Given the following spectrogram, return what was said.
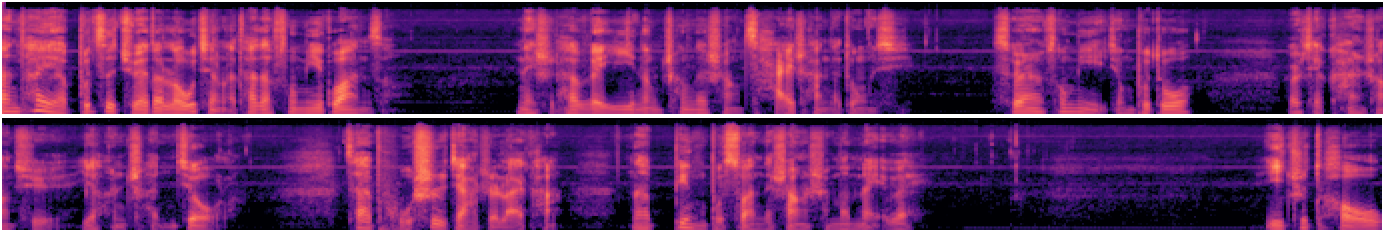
但他也不自觉地搂紧了他的蜂蜜罐子，那是他唯一能称得上财产的东西。虽然蜂蜜已经不多，而且看上去也很陈旧了，在普世价值来看，那并不算得上什么美味。一只头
